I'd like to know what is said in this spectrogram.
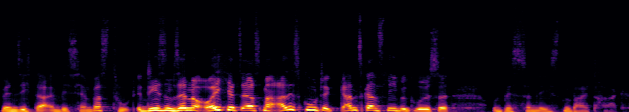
wenn sich da ein bisschen was tut. In diesem Sinne, euch jetzt erstmal alles Gute, ganz, ganz liebe Grüße und bis zum nächsten Beitrag.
